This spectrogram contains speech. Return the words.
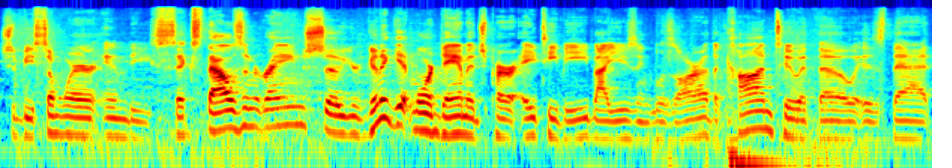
should be somewhere in the 6,000 range. So you're going to get more damage per ATB by using Blizzara. The con to it, though, is that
